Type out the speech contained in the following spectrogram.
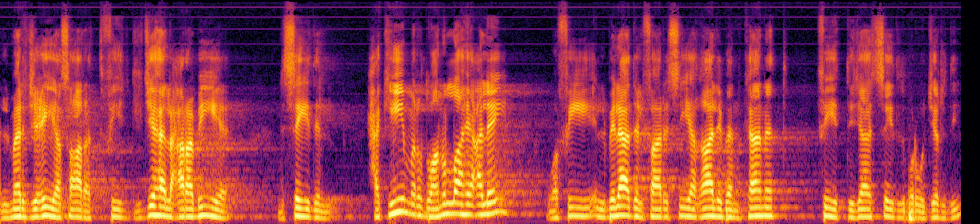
المرجعية صارت في الجهة العربية للسيد الحكيم رضوان الله عليه وفي البلاد الفارسية غالبا كانت في اتجاه السيد البروجردي.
